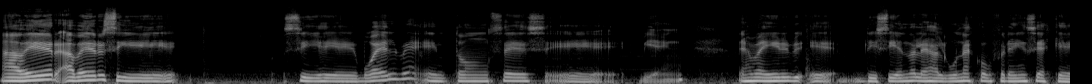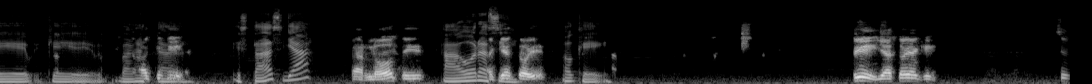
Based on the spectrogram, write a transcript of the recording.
a ver, a ver si, si eh, vuelve. Entonces, eh, bien. Déjame ir eh, diciéndoles algunas conferencias que, que van a estar. ¿Estás ya? Carlotti. Ahora aquí sí. estoy. Ok. Sí, ya estoy aquí. Sí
